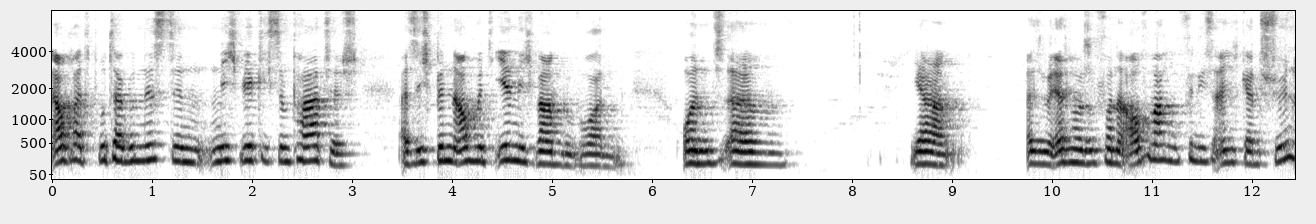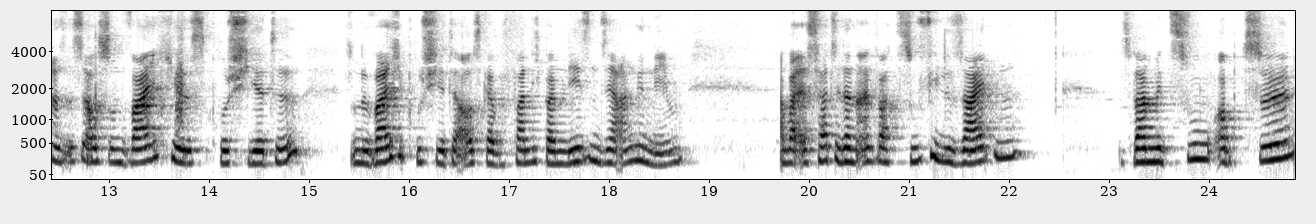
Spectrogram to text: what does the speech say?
auch als Protagonistin nicht wirklich sympathisch. Also ich bin auch mit ihr nicht warm geworden. Und ähm, ja, also erstmal so von der Aufmachung finde ich es eigentlich ganz schön. Das ist auch so ein weiches Broschierte, so eine weiche broschierte Ausgabe fand ich beim Lesen sehr angenehm. Aber es hatte dann einfach zu viele Seiten. Es war mir zu obszön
